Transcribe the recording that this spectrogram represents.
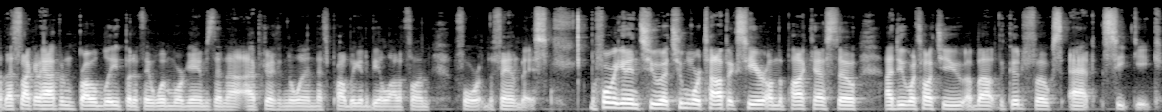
That's not going to happen probably, but if they win more games than I project them to win, that's probably going to be a lot of fun for the fan base. Before we get into uh, two more topics here on the podcast, though, I do want to talk to you about the good folks at SeatGeek.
